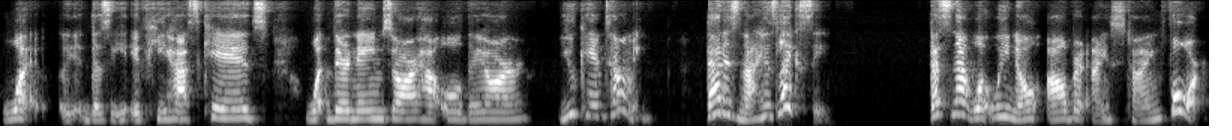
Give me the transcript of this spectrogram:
what does he if he has kids what their names are how old they are you can't tell me. That is not his legacy. That's not what we know Albert Einstein for.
